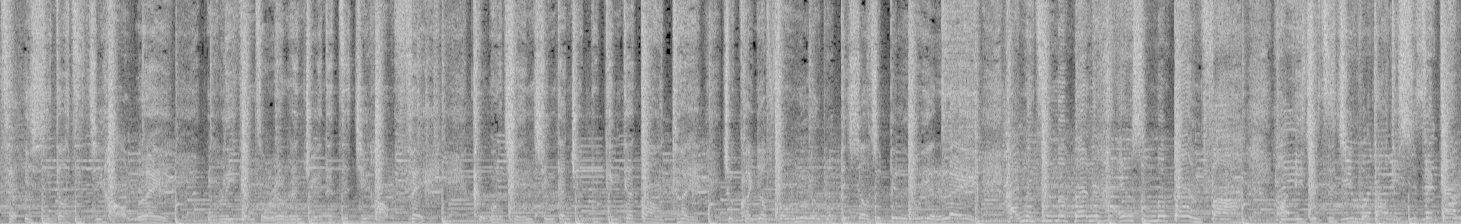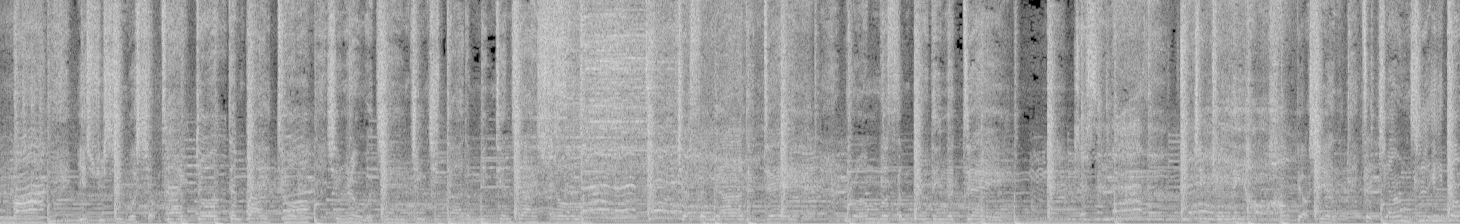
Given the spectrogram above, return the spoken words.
才意识到自己好累，无力感总让人觉得自己好废。渴望前进，但却不停的倒退，就快要疯了，我边笑着边流眼泪，还能怎么办呢？还有什么办法？怀疑着自己，我到底是在干嘛？也许是我想太多，但拜托，先让我静一静，其他的明天再说。Just another day, run with some building a day. 尽全力好好表现，再将这一都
